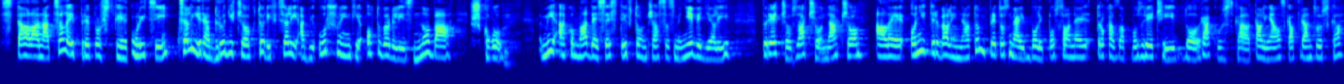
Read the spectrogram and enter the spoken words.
stála na celej Prepožskej ulici celý rad rodičov, ktorí chceli, aby Uršulinky otvorili znova školu. My ako mladé sestry v tom čase sme nevedeli, prečo, za čo, na čo, ale oni trvali na tom, preto sme aj boli poslané trocha za pozrieči do Rakúska, Talianska, Francúzska,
